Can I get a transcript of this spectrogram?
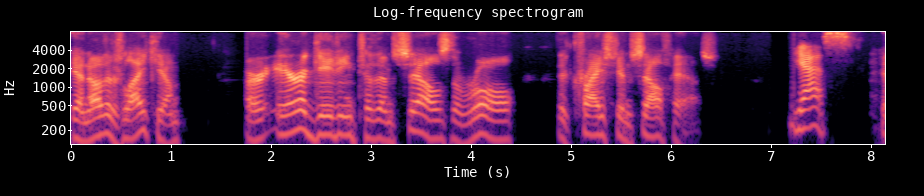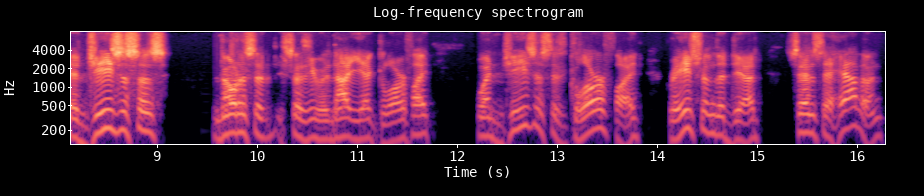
and others like him are arrogating to themselves the role that Christ himself has. Yes. And Jesus's, notice that it says he was not yet glorified. When Jesus is glorified, raised from the dead, sends to heaven,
